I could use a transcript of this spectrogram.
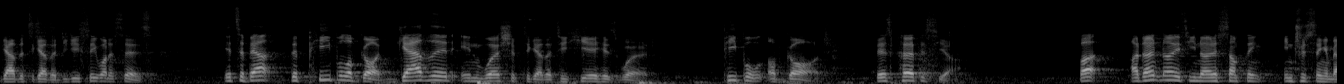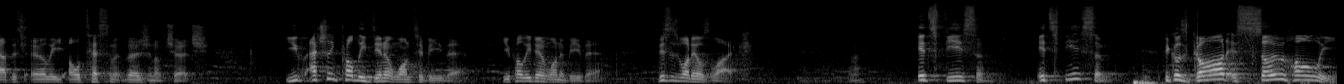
gathered together. Did you see what it says? It's about the people of God gathered in worship together to hear his word. People of God. There's purpose here. But I don't know if you noticed something interesting about this early Old Testament version of church. You actually probably didn't want to be there. You probably didn't want to be there. This is what it was like. It's fearsome. It's fearsome. Because God is so holy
